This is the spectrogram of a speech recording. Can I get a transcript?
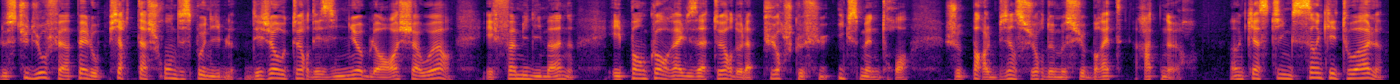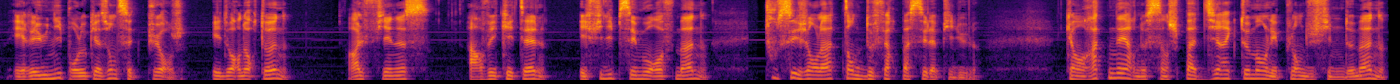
le studio fait appel aux pires tâcherons disponibles, déjà auteur des ignobles Rush Hour et Family Man, et pas encore réalisateur de la purge que fut X-Men 3, je parle bien sûr de monsieur Brett Ratner. Un casting 5 étoiles est réuni pour l'occasion de cette purge. Edward Norton, Ralph Fiennes, Harvey Kettel et Philippe Seymour Hoffman, tous ces gens-là tentent de faire passer la pilule. Quand Ratner ne singe pas directement les plans du film de Mann,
